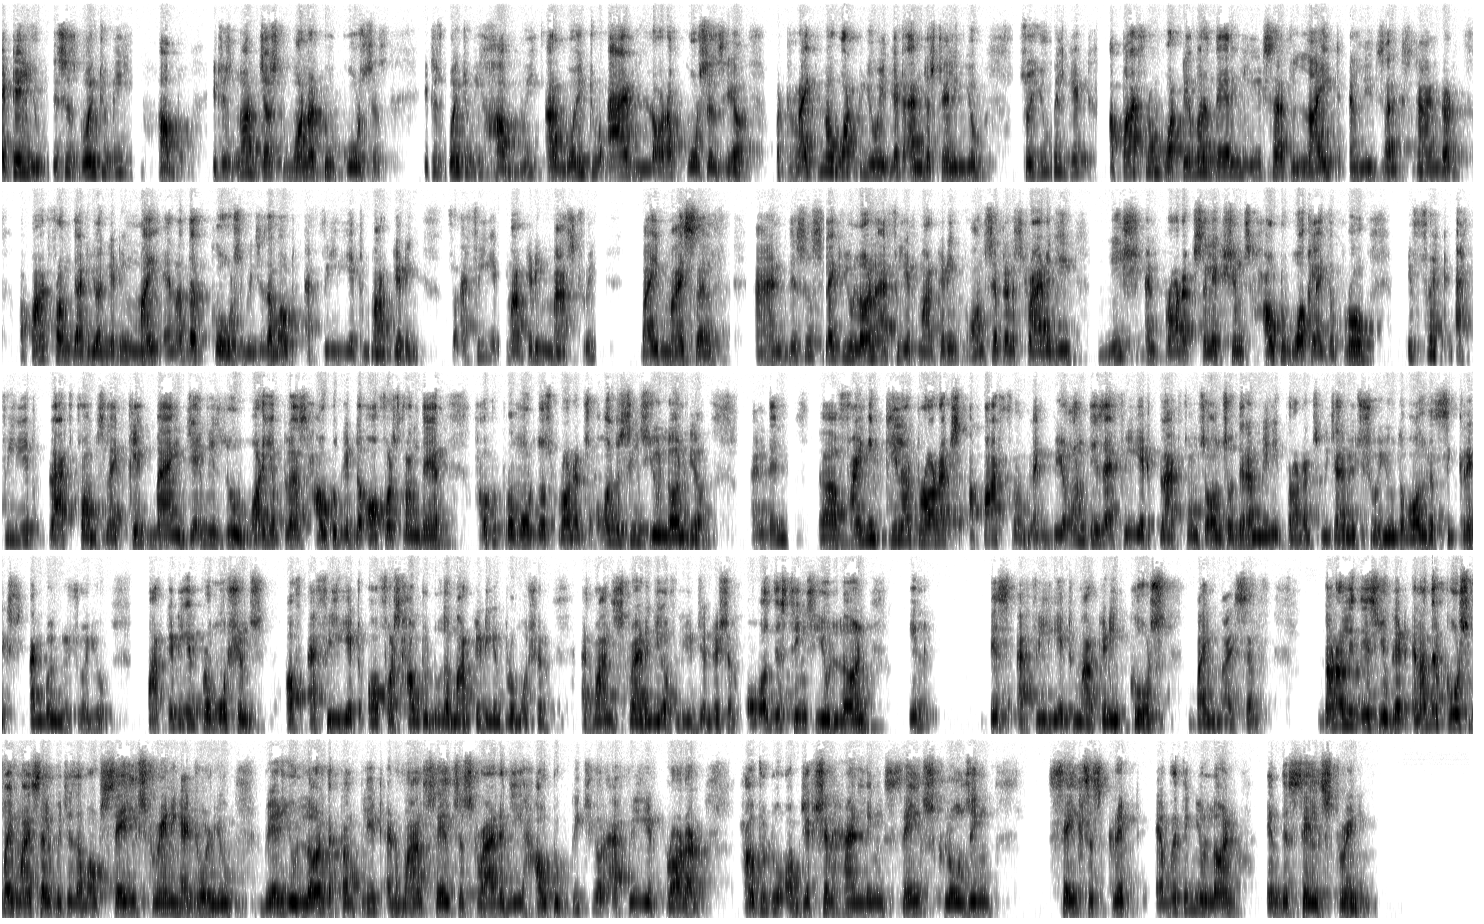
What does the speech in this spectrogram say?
I tell you, this is going to be hub. It is not just one or two courses. It is going to be hub. We are going to add a lot of courses here. But right now what you will get, I'm just telling you, so you will get, apart from whatever there in LeadsArk Lite and LeadsArk Standard, apart from that, you are getting my another course, which is about affiliate marketing. So affiliate marketing mastery by myself. And this is like you learn affiliate marketing concept and strategy, niche and product selections, how to work like a pro, different affiliate platforms like ClickBank, JVZoo, Warrior Plus, how to get the offers from there, how to promote those products, all the things you learn here. And then uh, finding killer products apart from like beyond these affiliate platforms also there are many products which i will show you the, all the secrets i'm going to show you. Marketing and promotions of affiliate offers how to do the marketing and promotion advanced strategy of lead generation. All these things you learn in this affiliate marketing course by myself. Not only this you get another course by myself which is about sales training i told you where you learn the complete advanced sales strategy how to pitch your affiliate product how to do objection handling sales closing sales script everything you learn in this sales training.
